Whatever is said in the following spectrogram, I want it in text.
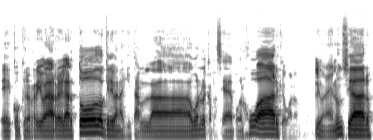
eh, con que lo iban a revelar todo, que le iban a quitar la, bueno, la capacidad de poder jugar, que bueno, le iban a denunciar.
